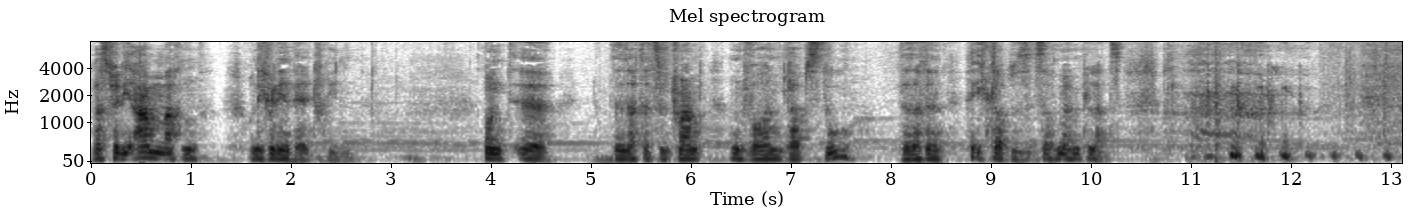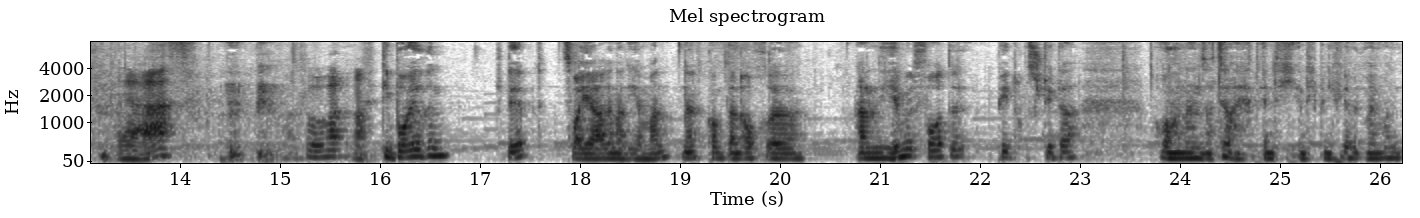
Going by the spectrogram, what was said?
was für die Armen machen und ich will den Weltfrieden. Und äh, dann sagt er zu Trump, und woran glaubst du? Da sagt er, ich glaube, du sitzt auf meinem Platz. Ja. So was dran. Die Bäuerin stirbt, zwei Jahre nach ihrem Mann, ne, kommt dann auch äh, an die Himmelspforte. Petrus steht da. Und dann sagt er, ja, jetzt endlich, endlich bin ich wieder mit meinem Mann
